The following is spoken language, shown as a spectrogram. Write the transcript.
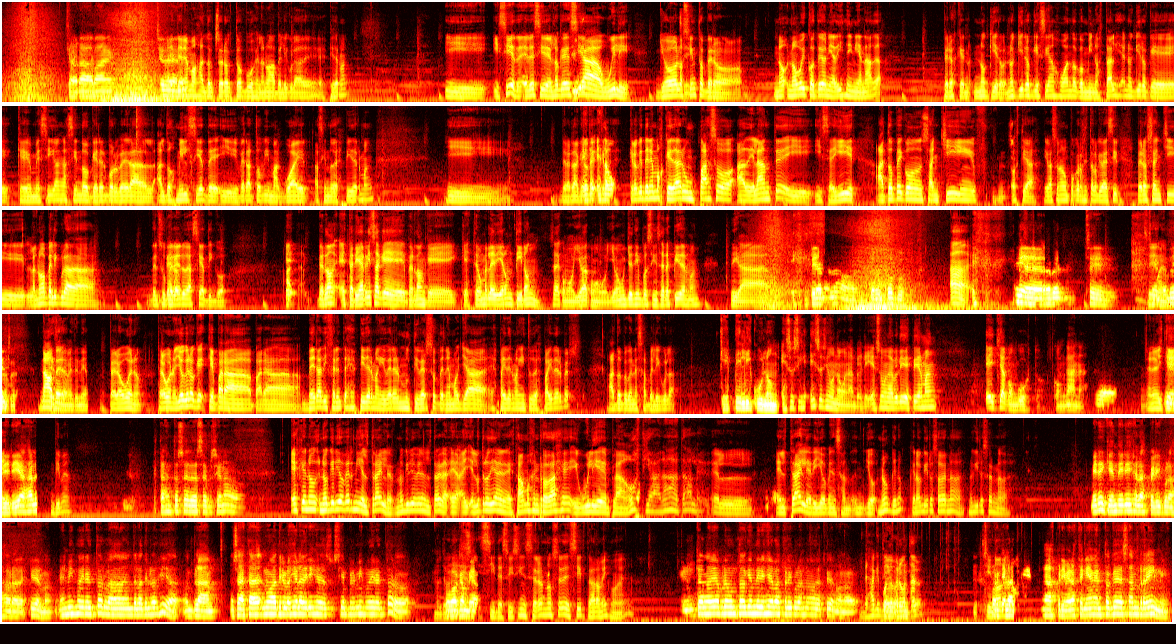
Que ahora va en Ahí tenemos al Doctor Octopus en la nueva película de Spider-Man. Y, y sí, es decir, es lo que decía Willy. Yo lo Sí. siento, pero no, no boicoteo ni a Disney ni a nada. Pero es que no, quiero, no quiero que sigan jugando con mi nostalgia, no quiero que, que me sigan haciendo querer volver al, al 2007 y ver a Tobey Maguire haciendo de Spider-Man. Y de verdad, creo que, creo, creo que tenemos que dar un paso adelante y, y seguir a tope con Sanchi. Hostia, iba a sonar un poco racista lo que iba a decir, pero Sanchi, la nueva película del superhéroe asiático. Eh, perdón, estaría risa que, perdón, que, que este hombre le diera un tirón. O sea, como lleva, como lleva mucho tiempo sin ser Spider-Man, diga. Spider-Man no, pero un poco. Ah, Sí, de repente- sí. Sí, bueno, pero- No, pero, me. Pero bueno, pero bueno, yo creo que, que para, para ver a diferentes Spider-Man y ver el multiverso tenemos ya Spider-Man Into the Spider-Verse a tope con esa película. Qué peliculón. Eso sí, eso sí es una buena peli. Eso es una peli de Spider-Man hecha con gusto, con ganas. En el ¿Y que... dirías, Ale, Dime. estás entonces decepcionado? Es que no, no he querido ver ni el tráiler, no he querido ver el tráiler. Eh, El otro día estábamos en rodaje y Willy en plan, hostia, nada, tal, el, el tráiler y yo pensando, yo, no, que no, que no quiero saber nada, no quiero saber nada. Mire, ¿quién dirige las películas ahora de Spider-Man? ¿Es el mismo director la- de la trilogía? En plan, o sea, ¿esta nueva trilogía la dirige siempre el mismo director o, No o va a cambiar? Si, si te soy sincero, no sé decirte ahora mismo, ¿eh? Nunca me había preguntado quién dirigía las películas nuevas de Spider-Man. Deja que te ¿Puedo preguntar? Si no, Porque no- las primeras tenían el toque de Sam Raimi,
